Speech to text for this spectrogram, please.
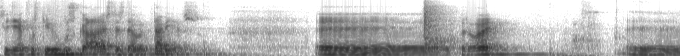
Seria qüestió de buscar aquestes 10 hectàrees. Eh, però bé, eh,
